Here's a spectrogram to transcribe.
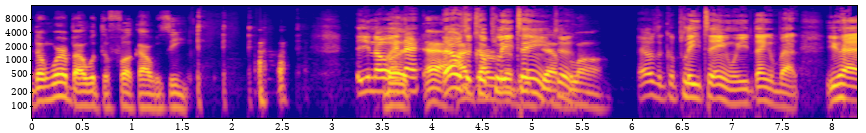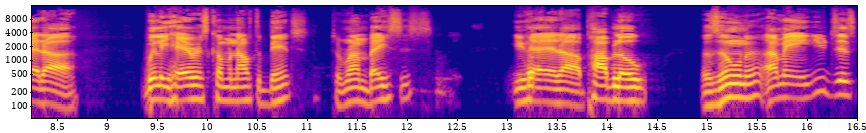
Don't worry about what the fuck I was eating. you know, but, and that, that was I, a complete team too. Blum. That was a complete team when you think about it. You had uh, Willie Harris coming off the bench to run bases. You had uh, Pablo Ozuna. I mean, you just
